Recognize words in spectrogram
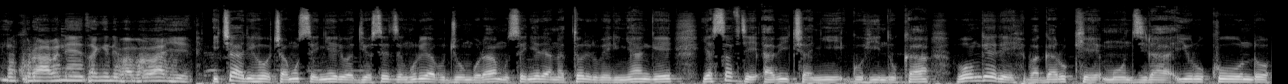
mu kuraba neza nyine bababaye icyariho ca musenyeri wa diocese nkuru ya Bujumbura musenyeri Anatole Ruberi Nyange yasavye abicanyi guhinduka bongere bagaruke mu nzira y'urukundo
